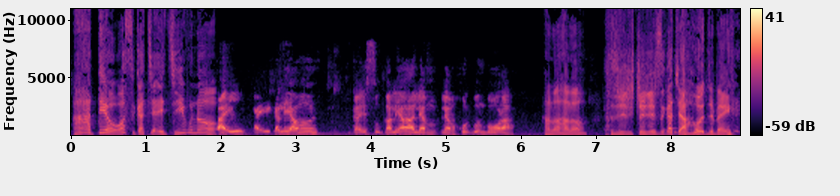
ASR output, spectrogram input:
啊對，我是個食一支本咯。計計個了，計熟個了啊，連連血本無啦。Hello Hello，這這就是個食血這邊。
